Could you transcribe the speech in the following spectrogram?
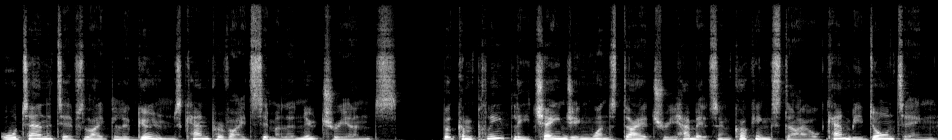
alternatives like legumes can provide similar nutrients. But completely changing one's dietary habits and cooking style can be daunting.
